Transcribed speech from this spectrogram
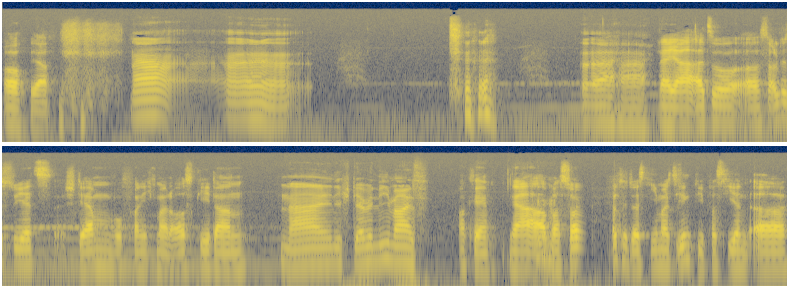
Oh, ja. Na, äh. Aha. naja, also äh, solltest du jetzt sterben, wovon ich mal ausgehe, dann. Nein, ich sterbe niemals. Okay. Ja, aber sollte das jemals irgendwie passieren, äh,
